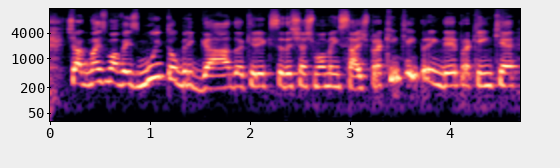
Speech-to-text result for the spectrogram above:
Tiago, mais uma vez, muito obrigada. Eu queria que você deixasse uma mensagem para quem quer empreender, para quem quer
